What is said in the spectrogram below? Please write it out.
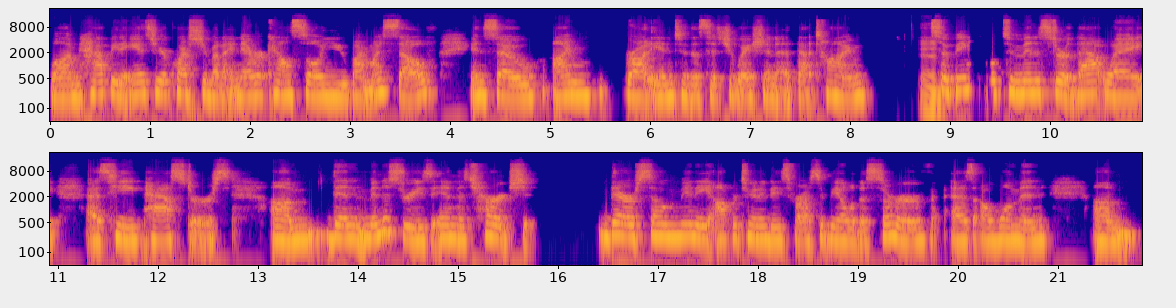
"Well, I'm happy to answer your question, but I never counsel you by myself." And so I'm brought into the situation at that time. And so being able to minister that way as he pastors, um, then ministries in the church there are so many opportunities for us to be able to serve as a woman um,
